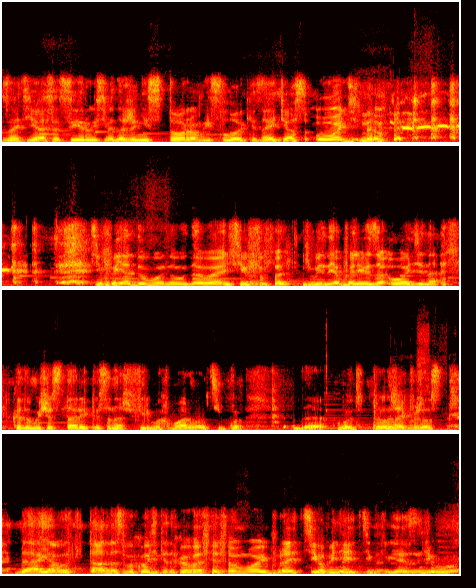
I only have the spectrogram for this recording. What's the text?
знаете, я ассоциирую себя даже не с Тором и с Локи, знаете, а с Одином. Типа я думаю, ну давай, типа вот именно я болею за Одина, когда еще старый персонаж в фильмах Марвел, типа, да, вот, продолжай, пожалуйста. Да, я вот, Танос выходит и такой, вот это мой братюня, типа, я за него.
